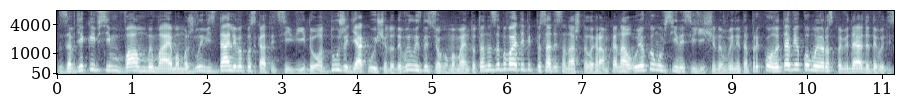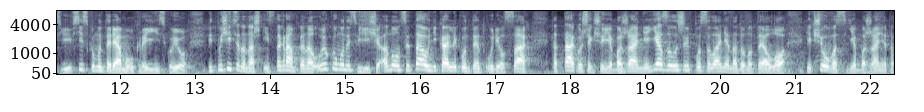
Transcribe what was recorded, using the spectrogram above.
Завдяки всім вам ми маємо можливість далі випускати ці відео. Дуже дякую, що додивились до цього моменту. Та не забувайте підписатися на наш телеграм-канал, у якому всі найсвіжіші новини та приколи, та в якому я розповідаю, де дивитись UFC з коментарями українською. Підпишіться на наш інстаграм-канал, у якому найсвіжіші анонси та унікальний контент у рілсах. Та також, якщо є бажання, я залишив посилання на Донателло. Якщо у вас є бажання та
